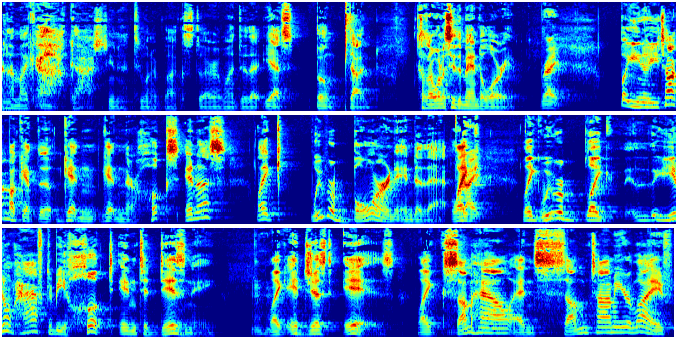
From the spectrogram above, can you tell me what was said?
I'm like, oh gosh, you know, two hundred bucks. Do I want to do that? Yes. Boom, done. Because I want to see the Mandalorian. Right. But you know, you talk about get the getting getting their hooks in us. Like we were born into that. Like Right. like we were like you don't have to be hooked into Disney. Mm-hmm. Like it just is. Like somehow and some time of your life,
